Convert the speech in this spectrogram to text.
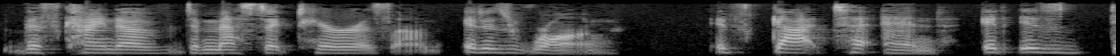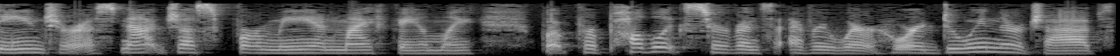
this kind of domestic terrorism. It is wrong. It's got to end. It is dangerous, not just for me and my family, but for public servants everywhere who are doing their jobs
